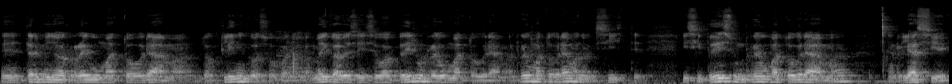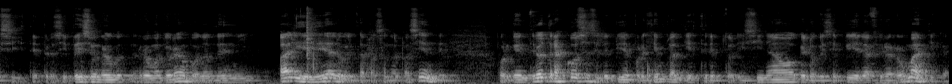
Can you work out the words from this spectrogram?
en el término reumatograma. Los clínicos, o bueno, los médicos a veces dicen, bueno, pedir un reumatograma. El reumatograma no existe. Y si pedís un reumatograma, en realidad sí existe, pero si pedís un reumatograma, pues no tenés ni pálida idea de lo que está pasando al paciente. Porque entre otras cosas se le pide, por ejemplo, antiestreptolicina O, que es lo que se pide en la fiebre reumática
